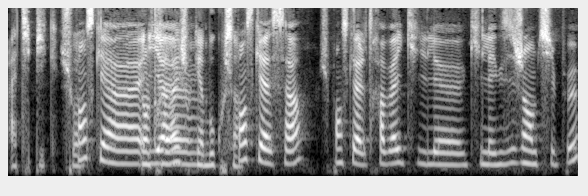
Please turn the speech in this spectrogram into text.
atypique je pense qu'il y a dans le travail je trouve qu'il y a beaucoup ça. je pense qu'il y a ça. Je pense qu'il y a le travail qui l'exige un petit peu.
